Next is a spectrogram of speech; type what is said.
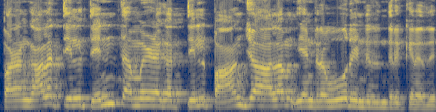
பழங்காலத்தில் தென் தமிழகத்தில் பாஞ்சாலம் என்ற ஊர் இருந்திருக்கிறது.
